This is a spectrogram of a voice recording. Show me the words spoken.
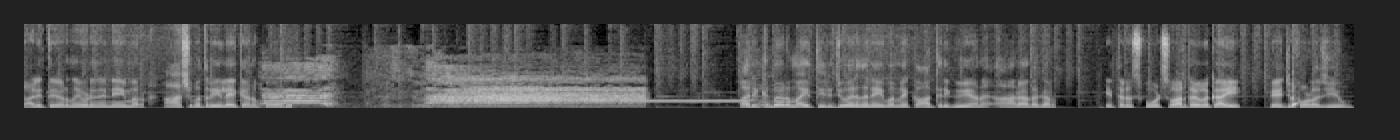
കളി തീർന്നയുടനെ നെയ്മർ ആശുപത്രിയിലേക്കാണ് പോയത്. പരിക്ക് ഭേദമായി തിരിച്ചു വരുന്ന നെയ്മറിനെ കാത്തിരിക്കുകയാണ് ആരാധകർ. ഇത്തരം സ്പോർട്സ് വാർത്തകൾക്കായി പേജ് ഫോളോ ചെയ്യൂ.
